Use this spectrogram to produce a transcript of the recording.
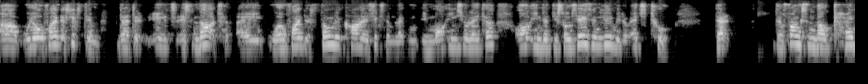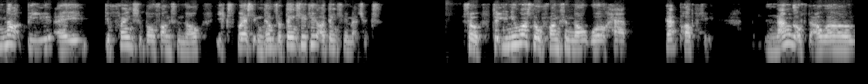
uh, we'll find a system that it's, it's not a, we'll find a strongly correlated system like in Mott insulator or in the dissociation limit of H2, that the functional cannot be a differentiable functional expressed in terms of density or density matrix. So the universal functional will have that property. None of our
